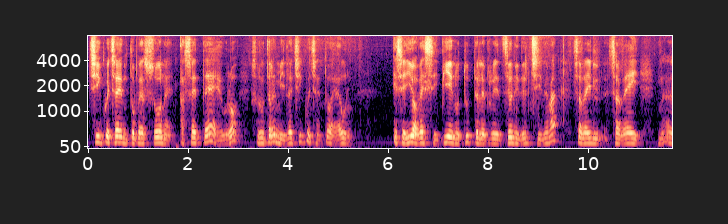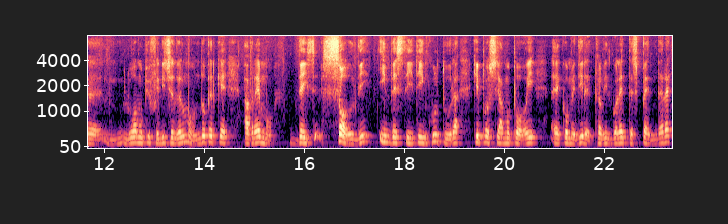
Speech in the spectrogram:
500 persone a 7 euro, sono 3.500 euro. E se io avessi pieno tutte le proiezioni del cinema, sarei, sarei eh, l'uomo più felice del mondo perché avremmo dei soldi investiti in cultura che possiamo poi, eh, come dire, tra virgolette, spendere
